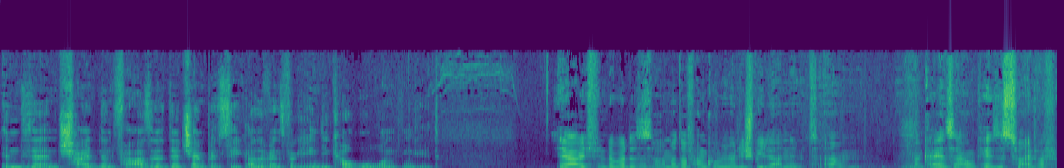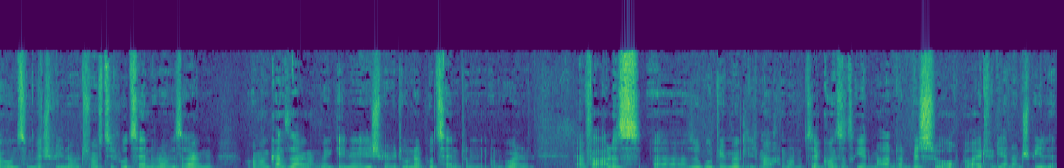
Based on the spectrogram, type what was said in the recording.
in dieser entscheidenden Phase der Champions League, also wenn es wirklich in die K.O.-Runden geht? Ja, ich finde aber, dass es auch immer darauf ankommt, wie man die Spiele annimmt. Ähm, man kann jetzt sagen, okay, es ist zu einfach für uns und wir spielen nur mit 50 Prozent oder wir sagen, oder man kann sagen, wir gehen in jedes Spiel mit 100 Prozent und, und, wollen einfach alles äh, so gut wie möglich machen und sehr konzentriert machen. Dann bist du auch bereit für die anderen Spiele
